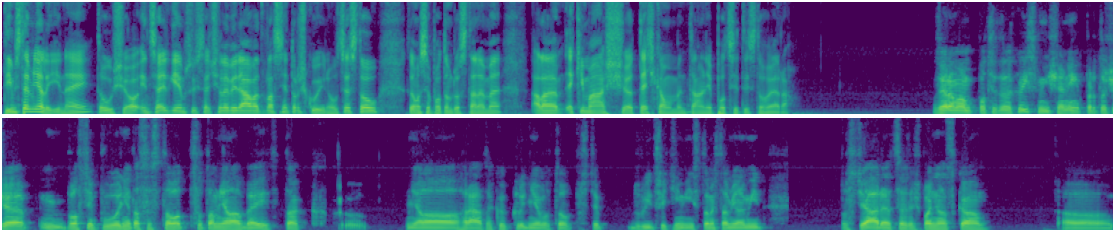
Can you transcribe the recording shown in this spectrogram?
tým jste měli jiný, to už jo, Inside Games už stačili vydávat vlastně trošku jinou cestou, k tomu se potom dostaneme, ale jaký máš teďka momentálně pocity z toho jara? Z jara mám pocit takový smíšený, protože mm, vlastně původně ta sestava, co tam měla být, tak měla hrát jako klidně o to prostě druhý, třetí místo. My jsme tam měli mít prostě ADC ze Španělska, uh,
